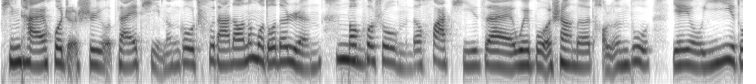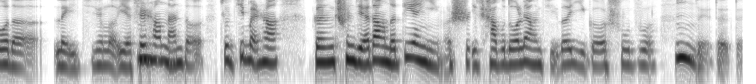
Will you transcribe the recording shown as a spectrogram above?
平台或者是有载体能够触达到那么多的人，嗯包括说我们的话题在微博上的讨论度也有一亿多的累积了，也非常难得，就基本上跟春节档的电影是差不多量级的一个数字。嗯，对对对，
